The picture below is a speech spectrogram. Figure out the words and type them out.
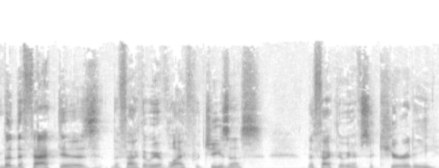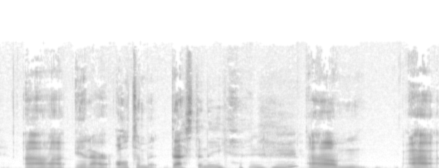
but the fact is, the fact that we have life with Jesus, the fact that we have security uh, in our ultimate destiny, um, uh,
